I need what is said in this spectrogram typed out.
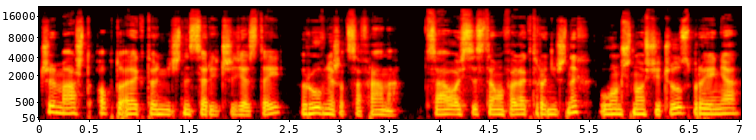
czy maszt optoelektroniczny serii 30, również od Safrana. Całość systemów elektronicznych, łączności czy uzbrojenia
